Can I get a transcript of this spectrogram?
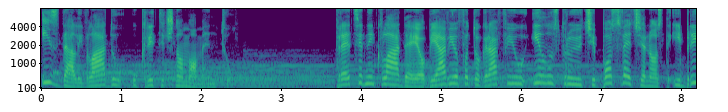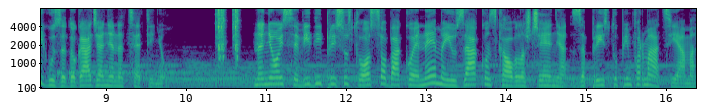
izdali vladu u kritičnom momentu. Predsjednik vlade je objavio fotografiju ilustrujući posvećenost i brigu za događanja na Cetinju. Na njoj se vidi prisustvo osoba koje nemaju zakonska ovlašćenja za pristup informacijama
